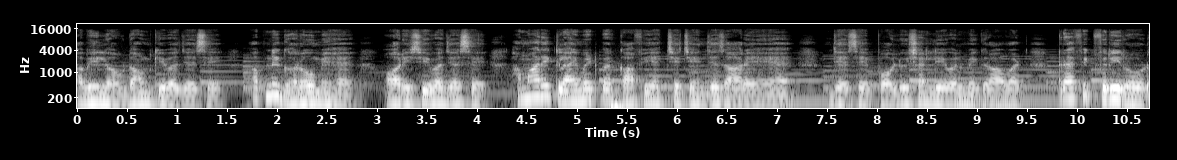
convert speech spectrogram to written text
अभी लॉकडाउन की वजह से अपने घरों में है और इसी वजह से हमारे क्लाइमेट पर काफ़ी अच्छे चेंजेस आ रहे हैं। जैसे पॉल्यूशन लेवल में गिरावट, ट्रैफ़िक फ्री रोड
